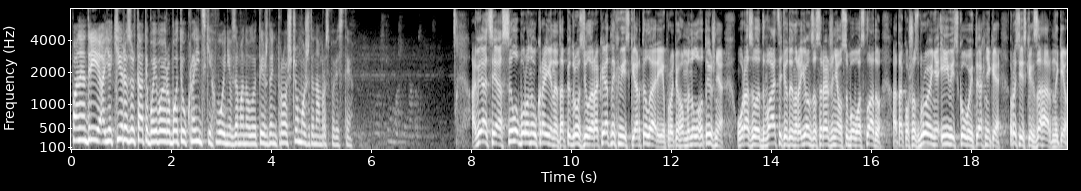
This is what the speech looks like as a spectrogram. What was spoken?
Пане Андрій, а які результати бойової роботи українських воїнів за минулий тиждень? Про що можете нам розповісти? Авіація Сил оборони України та підрозділи ракетних військ і артилерії протягом минулого тижня уразили 21 район зосередження особового складу, а також озброєння і військової техніки російських загарбників.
